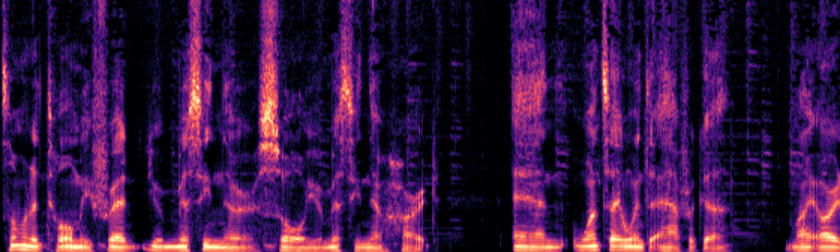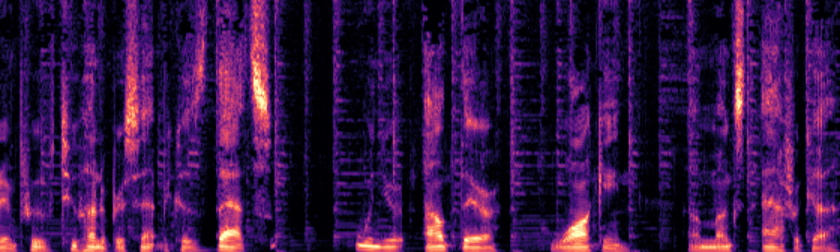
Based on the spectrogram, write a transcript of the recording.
someone had told me, Fred, you're missing their soul, you're missing their heart. And once I went to Africa, my art improved 200% because that's when you're out there walking amongst Africa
